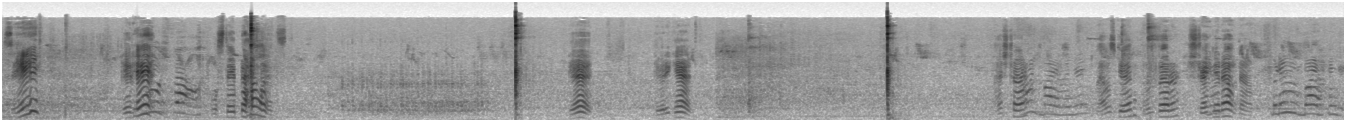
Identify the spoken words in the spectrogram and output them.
See? Good hit. We'll stay balanced. Good. Do it again. Nice That try. was by 100, That was good. That was better. Straighten it out now. but it was by 100.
